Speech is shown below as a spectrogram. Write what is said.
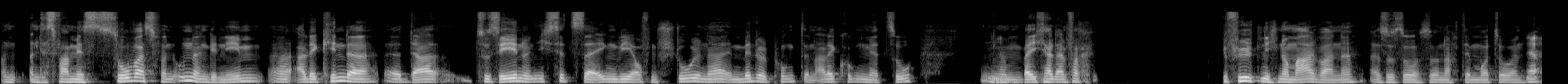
Und, und das war mir sowas von unangenehm, äh, alle Kinder äh, da zu sehen und ich sitze da irgendwie auf dem Stuhl, ne, im Mittelpunkt und alle gucken mir zu, mhm. ähm, weil ich halt einfach gefühlt nicht normal war, ne? Also so, so nach dem Motto. Und, ja.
